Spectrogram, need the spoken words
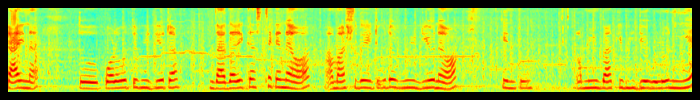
যাই না, তো পরবর্তী ভিডিওটা দাদারির কাছ থেকে নেওয়া, আমার শুধু এইটুকুটা ভিডিও নেওয়া। কিন্তু আমি বাকি ভিডিওগুলো নিয়ে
